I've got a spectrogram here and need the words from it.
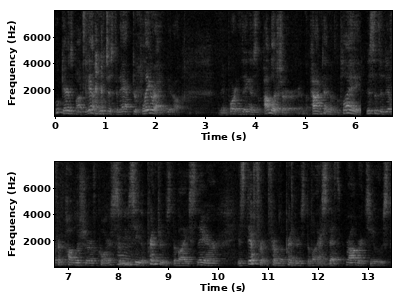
who cares about him? He's just an actor playwright, you know. The important thing is the publisher content of the play. This is a different publisher, of course, so Mm. you see the printer's device there is different from the printer's device that Roberts used.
